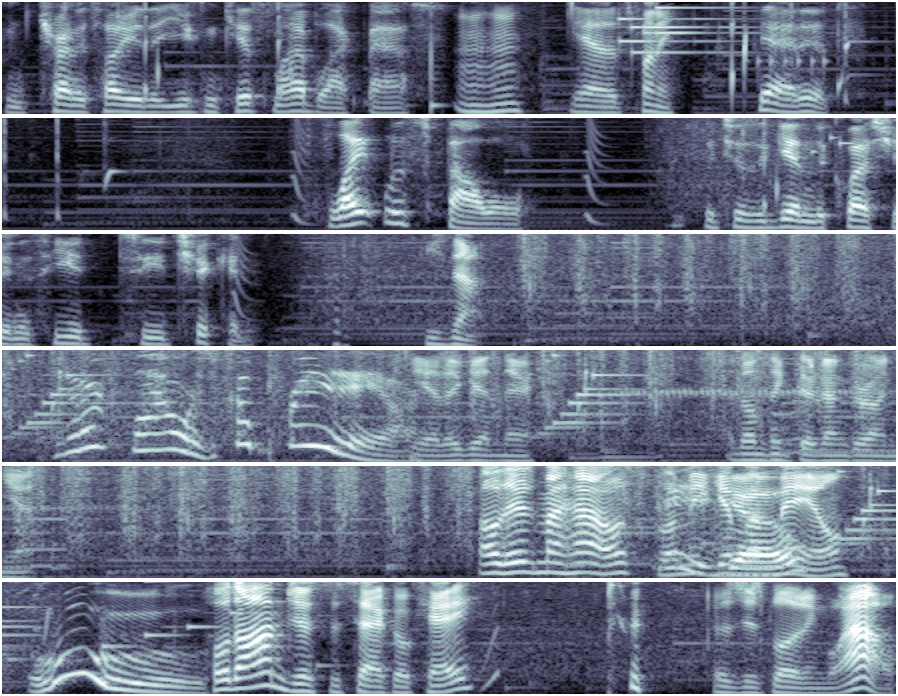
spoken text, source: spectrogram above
I'm trying to tell you that you can kiss my black bass. Mm-hmm. Yeah, that's funny. Yeah, it is. Flightless fowl, which is again the question: Is he a, is he a chicken? He's not. Look at our flowers. Look how pretty they are. Yeah, they're getting there. I don't think they're done growing yet. Oh, there's my house. Let There me get go. my mail. Ooh. Hold on just a sec, okay? it was just loading. Wow.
